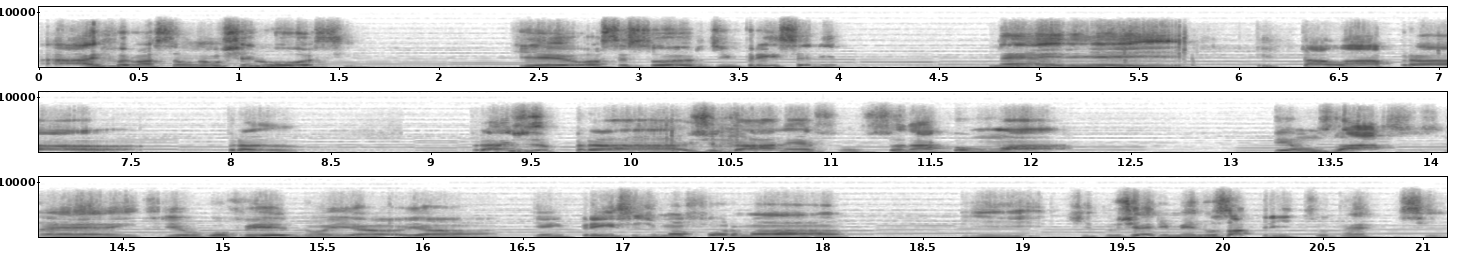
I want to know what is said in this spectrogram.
a, informação não chegou, assim. Porque o assessor de imprensa, ele, né, ele, ele tá lá para para ajudar, né, funcionar como uma ter uns laços né, entre o governo e a, e a, e a imprensa de uma forma que, que gere menos atrito, né? Assim,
